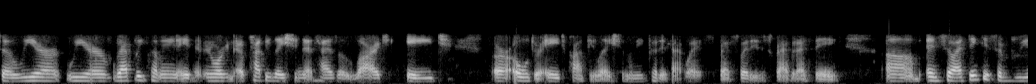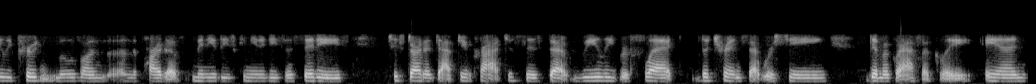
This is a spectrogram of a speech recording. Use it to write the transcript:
So we are we are rapidly becoming an, an a population that has a large age or older age population. Let me put it that way. It's the best way to describe it, I think. Um, and so I think it's a really prudent move on, on the part of many of these communities and cities to start adapting practices that really reflect the trends that we're seeing demographically and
